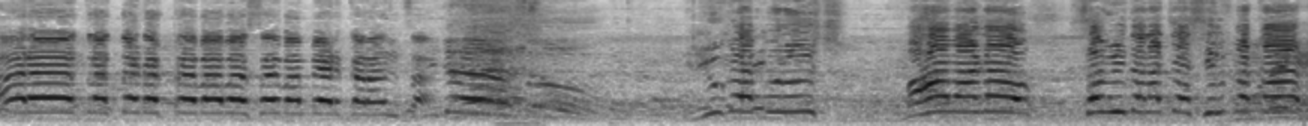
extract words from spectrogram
भारत रत्न डॉक्टर बाबासाहेब आंबेडकरांचा युग पुरुष महामानव संविधानाचे शिल्पकार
